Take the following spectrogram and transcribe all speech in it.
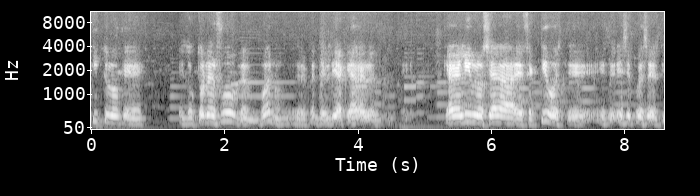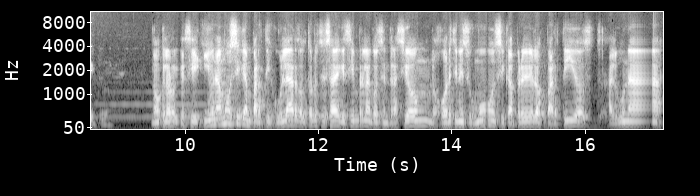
título que el doctor del fútbol, bueno, de repente el día que haga el, que haga el libro se haga efectivo, este, ese, puede ser el título. No, claro que sí. Y una música en particular, doctor, usted sabe que siempre en la concentración los jugadores tienen su música, previo a los partidos, alguna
